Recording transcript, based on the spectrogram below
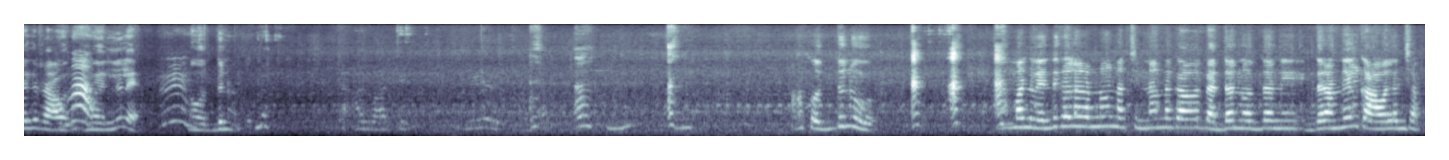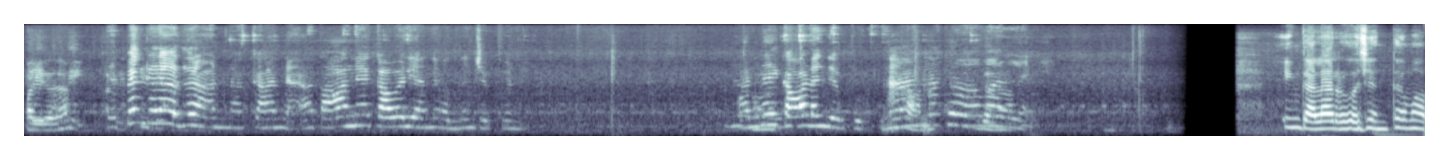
దగ్గర రావద్దు నువ్వు వెళ్ళలే. వద్దు నాకు. నాకు వద్దు నువ్వు. మరి నువ్వు ఎందుకు అలా అన్నావు? నాకు చిన్న అన్న కావాలి పెద్ద అన్న వద్దని. ఇద్దరు అన్నయ్యలు కావాలని చెప్పాలి కదా. చెప్పాను కదా వద్దు అన్న కానే- కానే కావాలి అని వద్దని చెప్పండి. అన్నయ్య కావాలని చెప్పు. ఇంకా అలా రోజంతా మా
